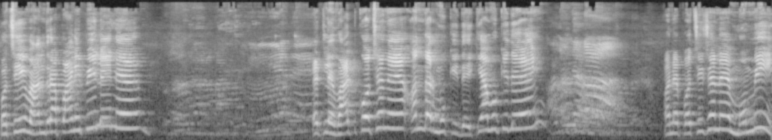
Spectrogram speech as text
પછી વાંદરા પાણી પી લે ને. એટલે વાટકો છે ને અંદર મૂકી દે. ક્યાં મૂકી દે? અને પછી છે ને મમ્મી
